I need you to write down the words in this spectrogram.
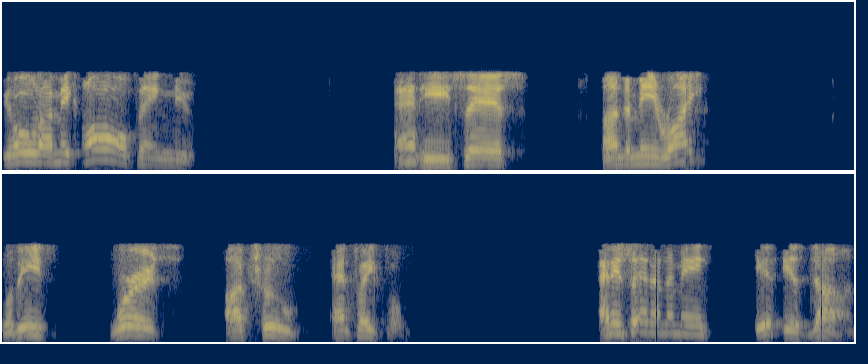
Behold, I make all things new. And he says unto me, Write, for these words are true and faithful. And he said unto me, It is done.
